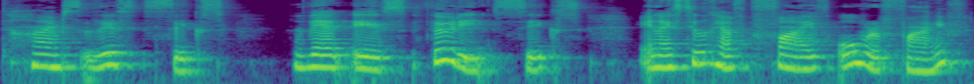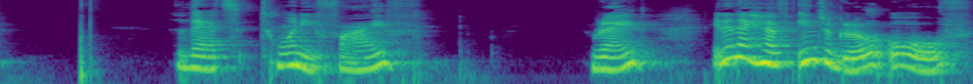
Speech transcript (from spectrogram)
times this 6, that is 36, and I still have 5 over 5, that's 25, right? And then I have integral of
